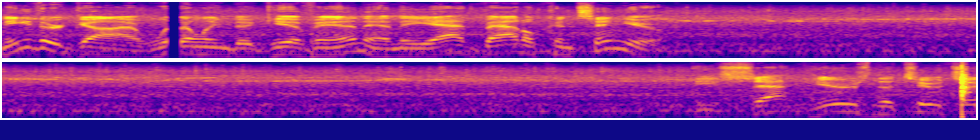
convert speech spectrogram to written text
Neither guy willing to give in, and the at-bat will continue. He's set. Here's the 2-2.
